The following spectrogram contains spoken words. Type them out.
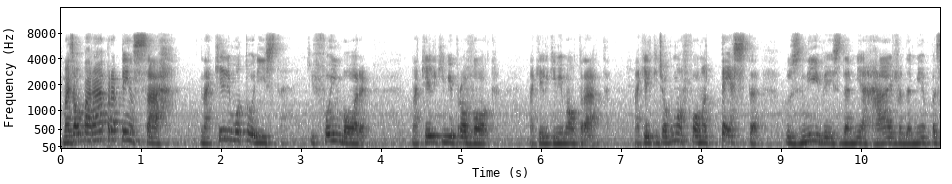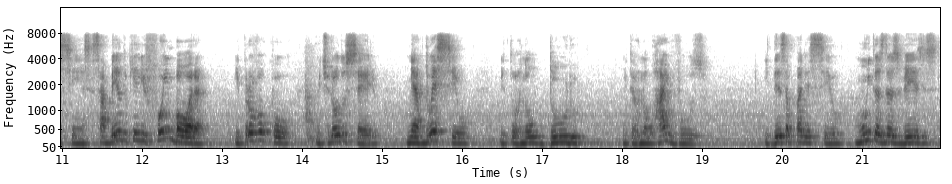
Mas ao parar para pensar naquele motorista que foi embora, naquele que me provoca, naquele que me maltrata, naquele que de alguma forma testa os níveis da minha raiva, da minha paciência, sabendo que ele foi embora, me provocou, me tirou do sério, me adoeceu, me tornou duro, me tornou raivoso e desapareceu, muitas das vezes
